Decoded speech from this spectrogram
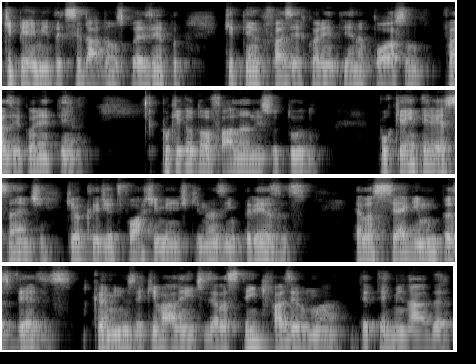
que permita que cidadãos, por exemplo, que tenham que fazer quarentena, possam fazer quarentena. Por que, que eu estou falando isso tudo? Porque é interessante que eu acredito fortemente que nas empresas elas seguem muitas vezes caminhos equivalentes. Elas têm que fazer uma determinada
